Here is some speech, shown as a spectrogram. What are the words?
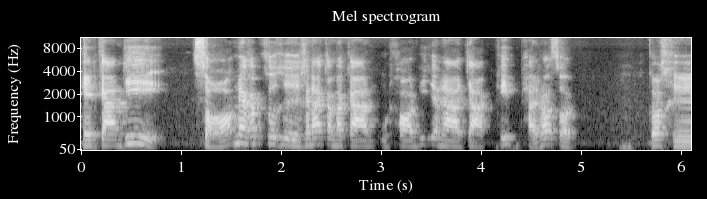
เหตุการณ์ที่สองนะครับ ก็คือคณะกรรมการอุทธรณ์พิจารณาจากคลิปถ่ายทอดสด ก็คือ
